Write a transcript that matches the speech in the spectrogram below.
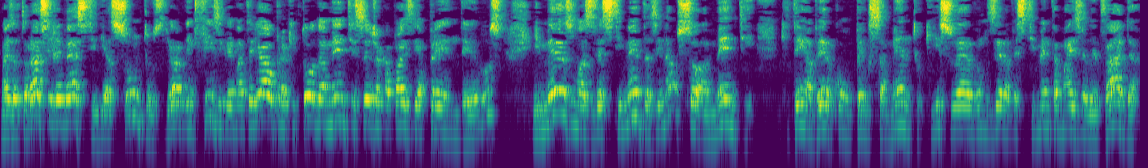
Mas a Torá se reveste de assuntos de ordem física e material para que toda a mente seja capaz de apreendê-los, e mesmo as vestimentas, e não só a mente, que tem a ver com o pensamento, que isso é, vamos dizer, a vestimenta mais elevada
